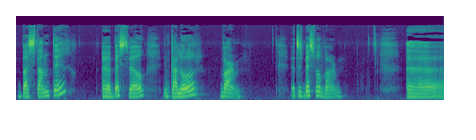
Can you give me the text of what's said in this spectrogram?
bastante, uh, best wel, een calor, warm. Het is best wel warm. Uh,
